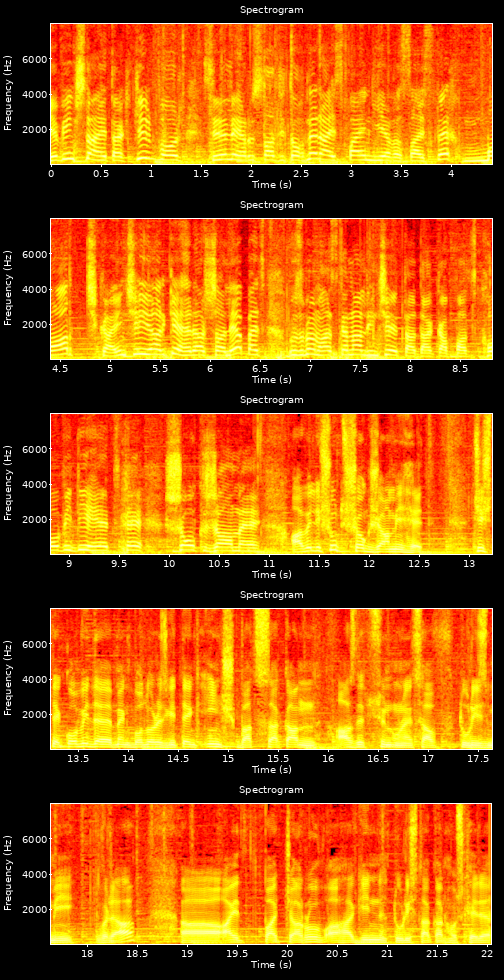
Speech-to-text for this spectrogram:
Եվ ինչն է հետաքրքիր, որ սիրելի հերոստատիտողներ այս պայն եւս այստեղ մարդ չկա, ինչը իհարկե հրաշալի է, բայց ուզում եմ հասկանալ ինչի է դա կապված COVID-ի հետ, թե շոկ ժամ է։ Ավելի շուտ շոկ ժամի հետ։ Ճիշտ է, COVID-ը մենք բոլորս գիտենք ինչ բացասական ազդեցություն ունեցավ туриզմի վրա։ Այդ պատճառով ահագին туриստական հոսքերը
